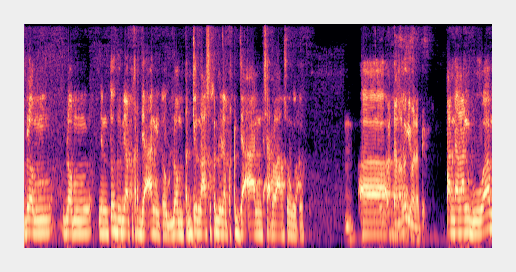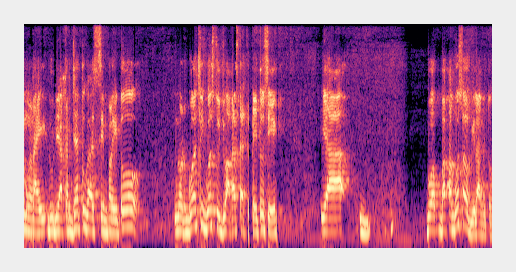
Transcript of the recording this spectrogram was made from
belum belum nyentuh dunia pekerjaan gitu, belum terjun langsung ke dunia pekerjaan secara langsung gitu. Hmm. Eh, pandangan lo gimana Pik? pandangan gue mengenai dunia kerja tuh gak simpel itu. Menurut gue sih, gue setuju akan statement itu sih. Ya, buat bapak gue selalu bilang gitu,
